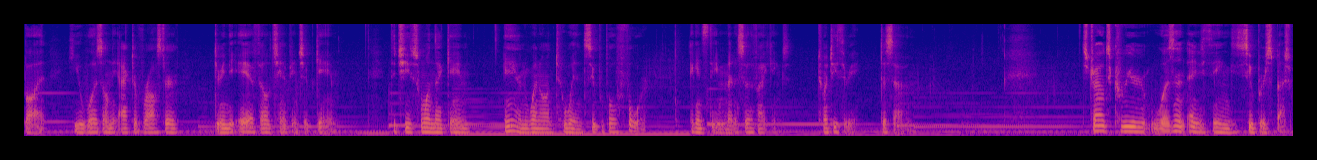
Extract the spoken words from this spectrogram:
but he was on the active roster during the AFL Championship game. The Chiefs won that game and went on to win Super Bowl 4 against the Minnesota Vikings 23 to 7. Stroud's career wasn't anything super special.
